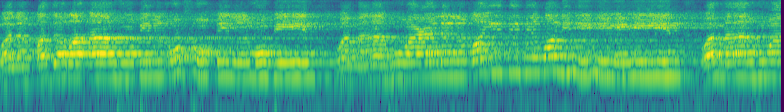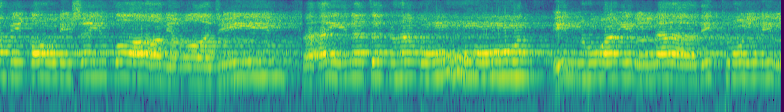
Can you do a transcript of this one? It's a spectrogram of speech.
ولقد رآه بالأفق المبين وما هو على الغيب بضنين وما هو بقول شيطان رجيم فأين تذهبون إن هو إلا ذكر للعالمين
